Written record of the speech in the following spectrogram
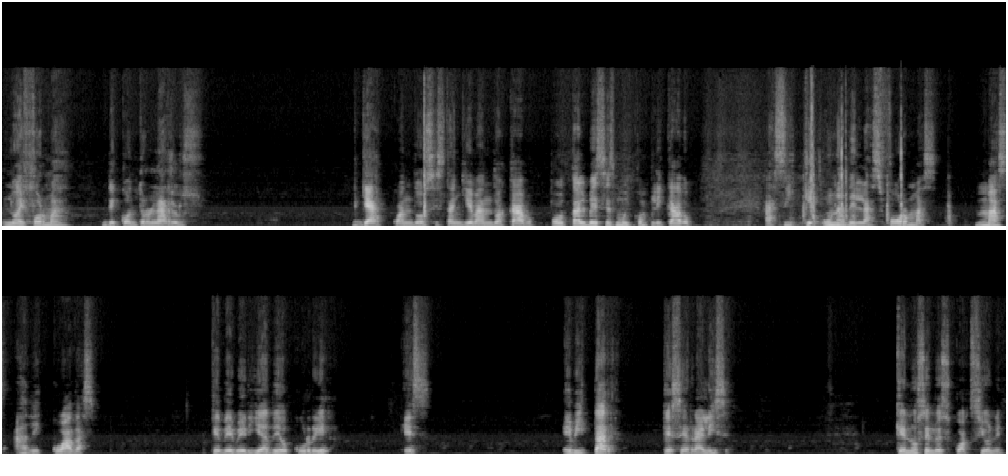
No hay forma de controlarlos ya cuando se están llevando a cabo. O tal vez es muy complicado. Así que una de las formas más adecuadas que debería de ocurrir es evitar que se realice, que no se los coaccione,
